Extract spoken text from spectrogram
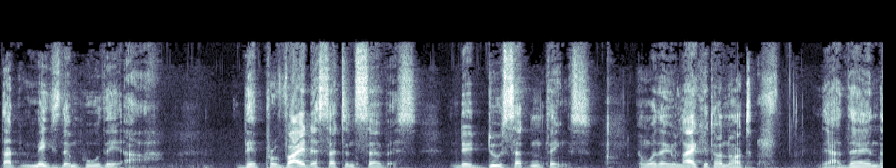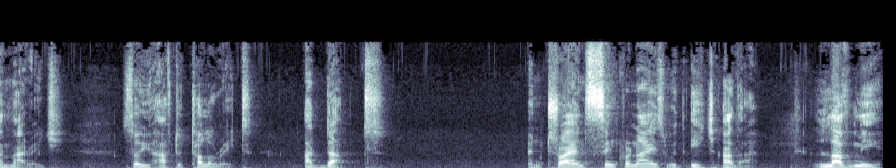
that makes them who they are. They provide a certain service. They do certain things. And whether you like it or not, they are there in the marriage. So you have to tolerate, adapt, and try and synchronize with each other. Love me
